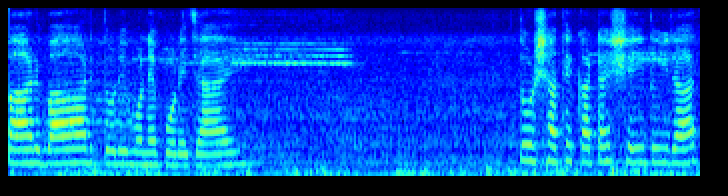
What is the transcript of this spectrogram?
বারবার তোরে মনে পড়ে যায়। তোর সাথে কাটা সেই দুই রাত।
